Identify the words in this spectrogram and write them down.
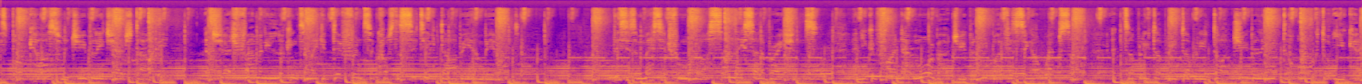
this podcast from Jubilee Church Derby, a church family looking to make a difference across the city of Derby and beyond. This is a message from one of our Sunday celebrations, and you can find out more about Jubilee by visiting our website at www.jubilee.org.uk.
